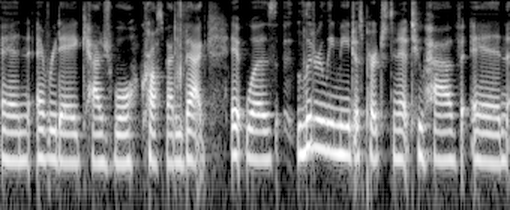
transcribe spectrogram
an everyday casual crossbody bag. It was literally me just purchasing it to have an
